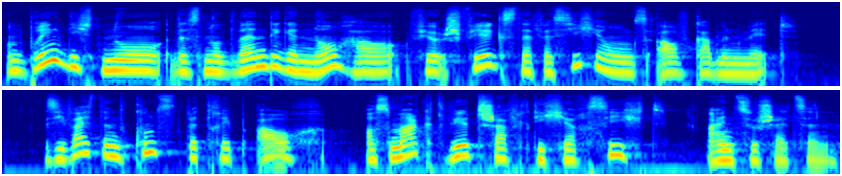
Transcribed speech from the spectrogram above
und bringt nicht nur das notwendige Know-how für schwierigste Versicherungsaufgaben mit. Sie weiß den Kunstbetrieb auch aus marktwirtschaftlicher Sicht einzuschätzen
